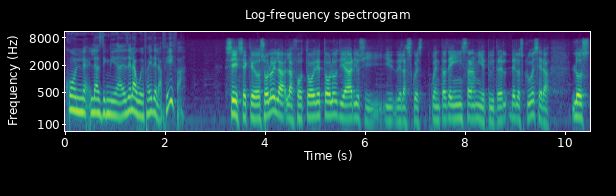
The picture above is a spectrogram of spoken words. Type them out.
con las dignidades de la UEFA y de la FIFA. Sí, se quedó solo y la, foto hoy de todos los diarios y, de las cuentas de Instagram y de Twitter de los clubes era los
